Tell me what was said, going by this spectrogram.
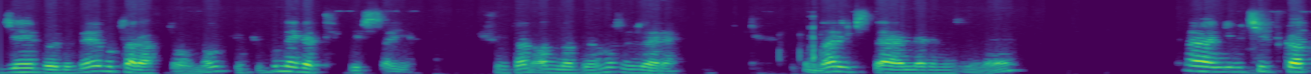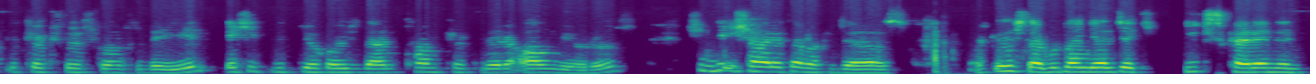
C bölü B bu tarafta olmalı. Çünkü bu negatif bir sayı. Şuradan anladığımız üzere. Bunlar x değerlerimiz yine. Herhangi bir çift katlı kök söz konusu değil. Eşitlik yok o yüzden tam kökleri almıyoruz. Şimdi işarete bakacağız. Arkadaşlar buradan gelecek x karenin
